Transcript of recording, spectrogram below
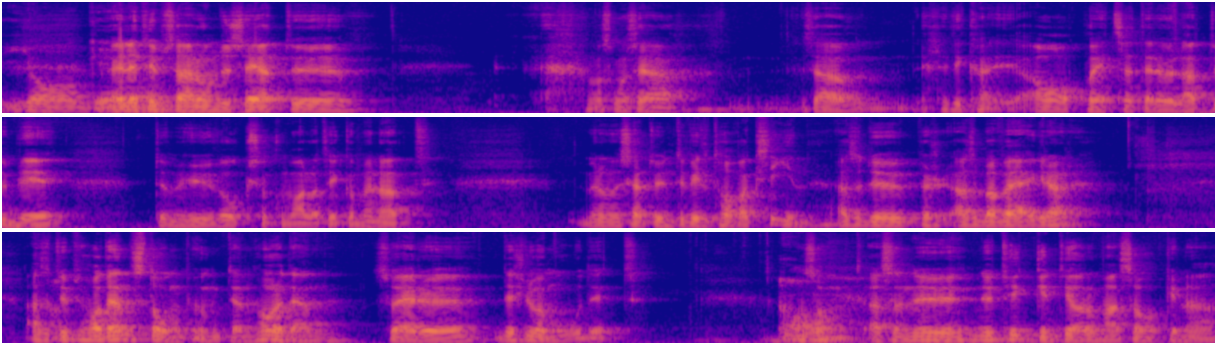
Jag... eh, Eller typ så här om du säger att du... Vad ska man säga? Så det kan, ja, på ett sätt är det väl att du blir dum i huvudet också kommer alla tycka. Men att... Men om vi säger att du inte vill ta vaccin. Alltså du alltså bara vägrar. Alltså typ ha den ståndpunkten. Har du den så är du... Det skulle vara modigt. Och Ja. sånt. Alltså nu, nu tycker inte jag de här sakerna.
